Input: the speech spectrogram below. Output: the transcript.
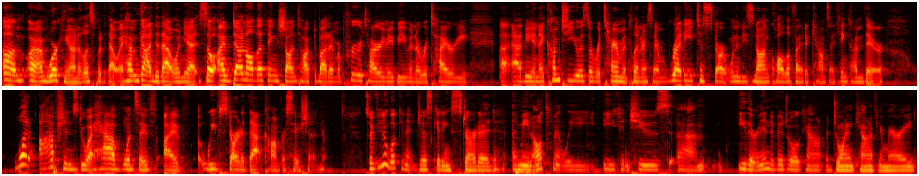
Um, I'm working on it. Let's put it that way. I haven't gotten to that one yet. So I've done all the things Sean talked about. I'm a pre-retiree, maybe even a retiree, uh, Abby, and I come to you as a retirement planner and say I'm ready to start one of these non-qualified accounts. I think I'm there what options do I have once I've I've we've started that conversation? So if you're looking at just getting started, I mean, ultimately you can choose um, either an individual account, a joint account if you're married.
